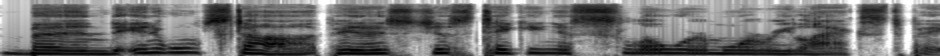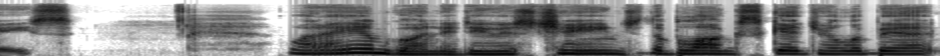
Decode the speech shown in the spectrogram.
but it won't stop. It's just taking a slower, more relaxed pace. What I am going to do is change the blog schedule a bit.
